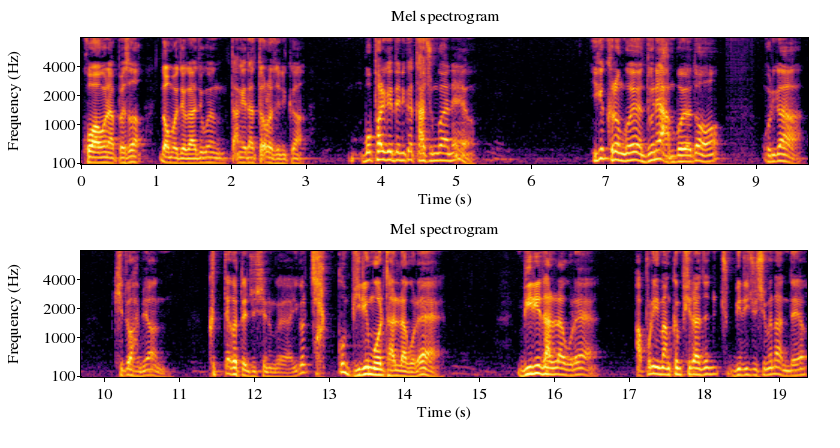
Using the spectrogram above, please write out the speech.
고아원 앞에서 넘어져 가지고 그냥 땅에다 떨어지니까 못 팔게 되니까 다 준 거 아니에요. 이게 그런 거예요. 눈에 안 보여도 우리가 기도하면 그때그때 주시는 거예요. 이걸 자꾸 미리 뭘 달라고 그래. 미리 달라고 그래. 앞으로 이만큼 필요하지 미리 주시면 안 돼요.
